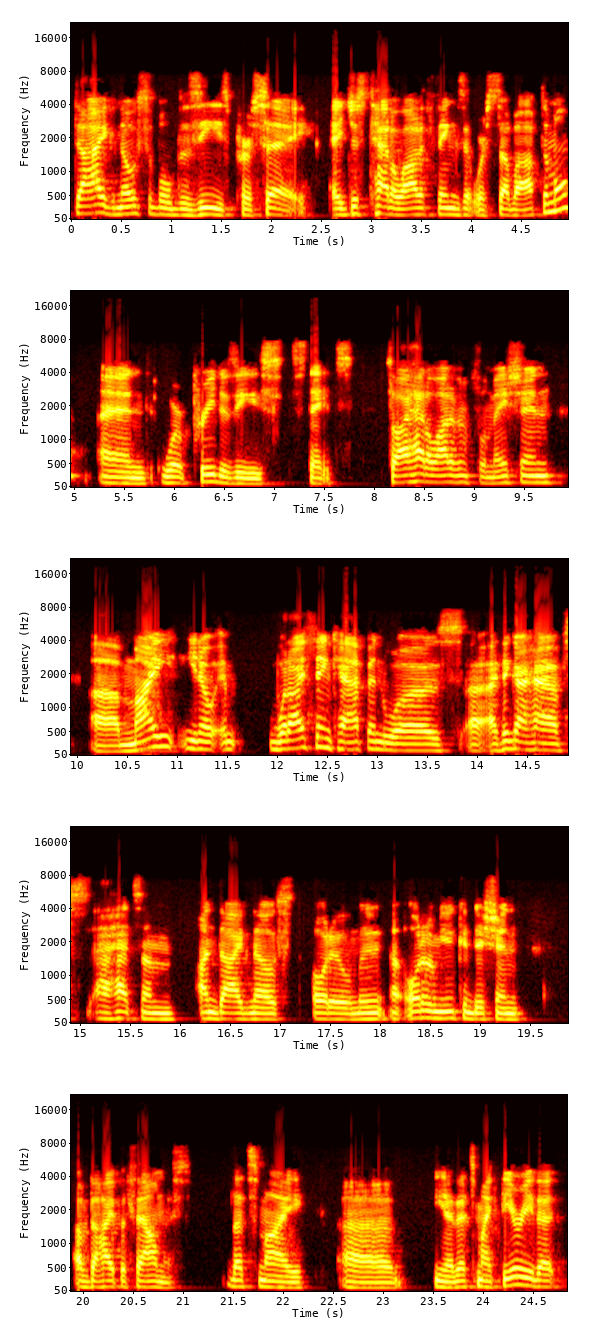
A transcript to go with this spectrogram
diagnosable disease per se. I just had a lot of things that were suboptimal and were pre disease states. So I had a lot of inflammation. Uh, my, you know, what I think happened was uh, I think I have I had some undiagnosed autoimmune uh, autoimmune condition of the hypothalamus. That's my, uh, you know, that's my theory that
